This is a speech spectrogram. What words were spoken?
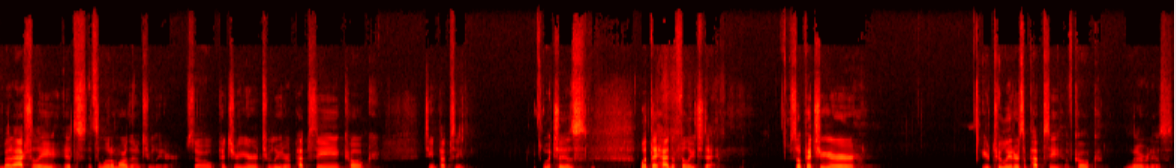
but actually it's, it's a little more than a two liter. So picture your two liter of Pepsi, Coke, Team Pepsi, which is what they had to fill each day. So picture your, your two liters of Pepsi, of Coke, whatever it is,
